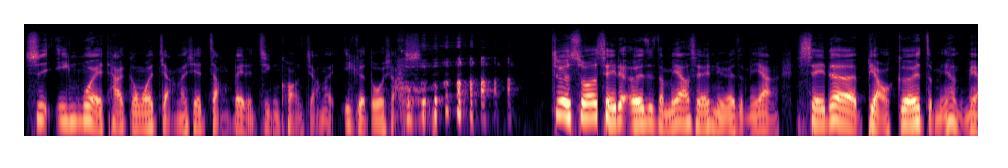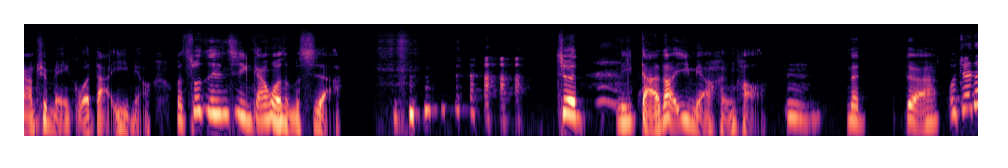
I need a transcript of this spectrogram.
是因为他跟我讲那些长辈的近况，讲了一个多小时。就是说谁的儿子怎么样，谁的女儿怎么样，谁的表哥怎么样怎么样，去美国打疫苗。我说这件事情干我什么事啊？就你打到疫苗很好，嗯，那对啊，我觉得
